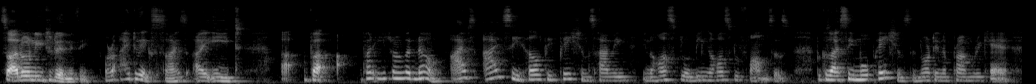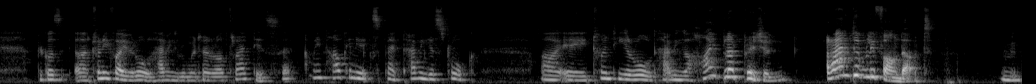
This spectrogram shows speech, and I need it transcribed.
so I don't need to do anything. Or I do exercise. I eat, uh, but but you don't even know. I, I see healthy patients having in a hospital, being a hospital pharmacist, because I see more patients than not in a primary care. Because a 25 year old having rheumatoid arthritis, I mean, how can you expect having a stroke, uh, a 20 year old having a high blood pressure, randomly found out? Mm.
